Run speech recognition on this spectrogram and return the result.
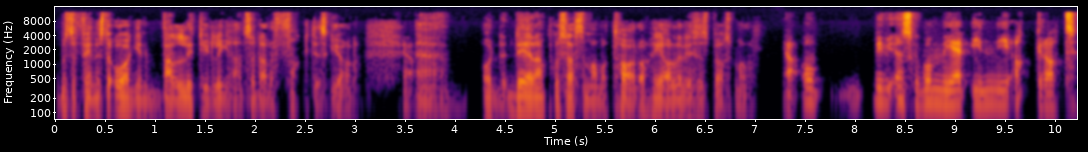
Men så finnes det òg en veldig tydelig grense der det faktisk gjør det. Ja. Eh, og det er den prosessen man må ta da, i alle disse spørsmålene. Ja, og vi ønsker å gå mer inn i akkurat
